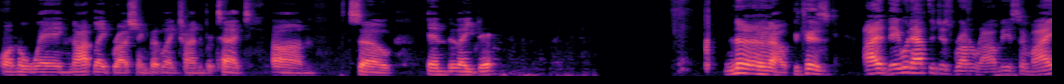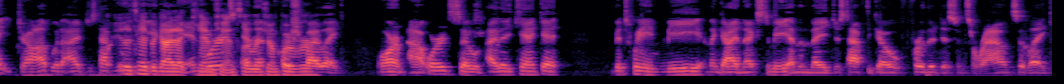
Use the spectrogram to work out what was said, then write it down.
on the wing, not like rushing, but like trying to protect. Um, so and like, they- no, no, no, no, because. I, they would have to just run around me, so my job would I just have Are to you the type of guy that Kam Chancellor would jump push over? my like arm outwards, so I, they can't get between me and the guy next to me, and then they just have to go further distance around. So like,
